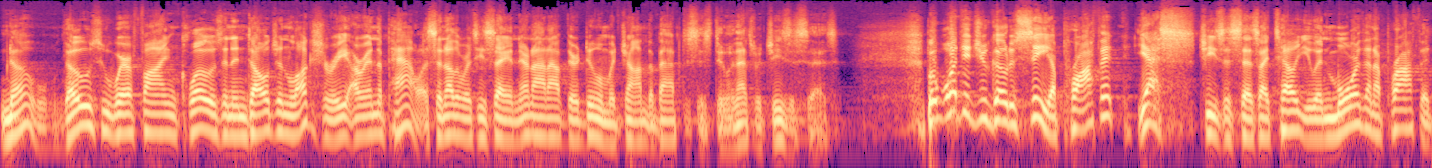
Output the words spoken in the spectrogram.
No, those who wear fine clothes and indulge in luxury are in the palace. In other words, he's saying they're not out there doing what John the Baptist is doing. That's what Jesus says. But what did you go to see? A prophet? Yes, Jesus says, I tell you, and more than a prophet.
